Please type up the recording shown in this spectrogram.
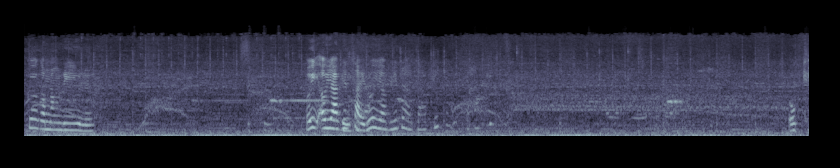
เครื่องกำลังดีอยู่เลย เฮ้ย เอายาพิษใส่ด้วยยาพิษอะยาพิษอะ โอเค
